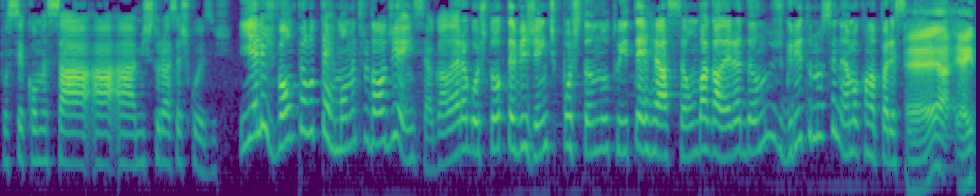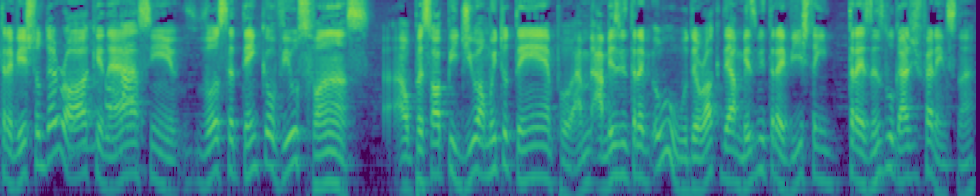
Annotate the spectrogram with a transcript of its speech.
você começar a, a misturar essas coisas. E eles vão pelo termômetro da audiência. A galera gostou, teve gente postando no Twitter reação da galera dando uns gritos no cinema quando apareceu. É, é a entrevista do The Rock, né? Assim, você tem que ouvir os fãs. O pessoal pediu há muito tempo. A, a mesma entrevista. Uh, o The Rock deu a mesma entrevista em 300 lugares diferentes, né?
